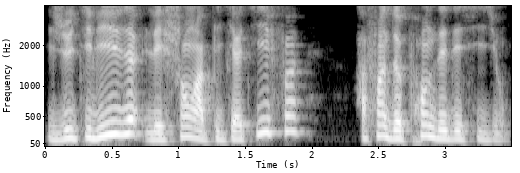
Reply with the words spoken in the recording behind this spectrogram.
Ils utilisent les champs applicatifs afin de prendre des décisions.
